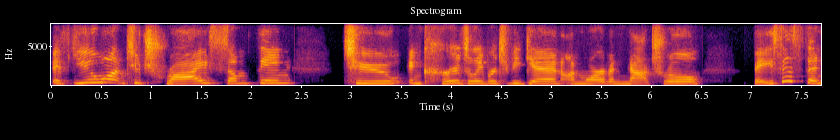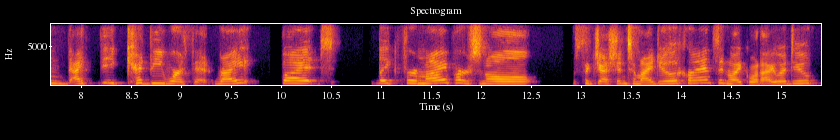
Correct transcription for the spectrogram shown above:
if you want to try something to encourage labor to begin on more of a natural basis then I, it could be worth it right? But like for my personal suggestion to my doula clients and like what i would do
